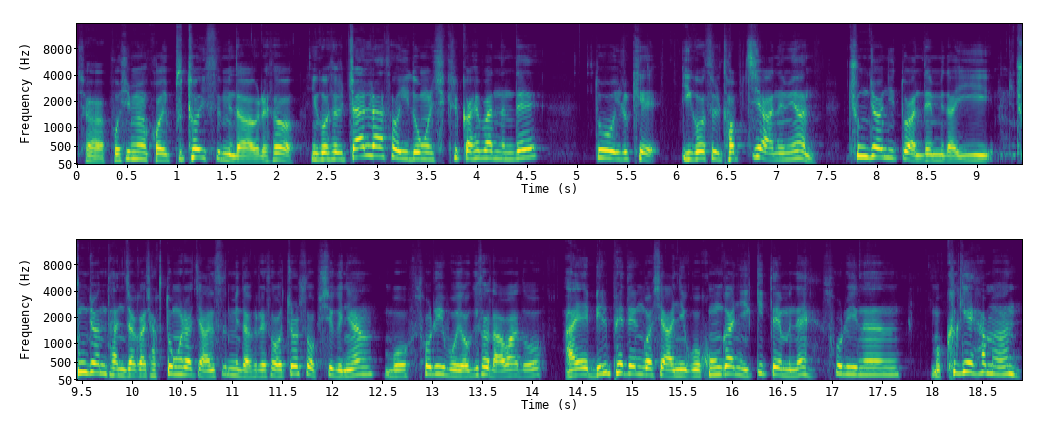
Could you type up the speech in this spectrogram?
자 보시면 거의 붙어 있습니다. 그래서 이것을 잘라서 이동을 시킬까 해봤는데 또 이렇게 이것을 덮지 않으면 충전이 또 안 됩니다. 이 충전 단자가 작동을 하지 않습니다. 그래서 어쩔 수 없이 그냥 뭐 소리 뭐 여기서 나와도 아예 밀폐된 것이 아니고 공간이 있기 때문에 소리는 뭐 크게 하면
